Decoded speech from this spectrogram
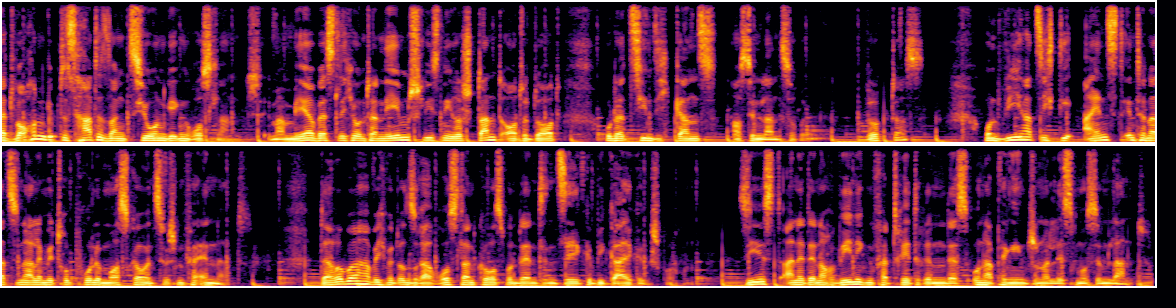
Seit Wochen gibt es harte Sanktionen gegen Russland. Immer mehr westliche Unternehmen schließen ihre Standorte dort oder ziehen sich ganz aus dem Land zurück. Wirkt das? Und wie hat sich die einst internationale Metropole Moskau inzwischen verändert? Darüber habe ich mit unserer Russland-Korrespondentin Silke Bigalke gesprochen. Sie ist eine der noch wenigen Vertreterinnen des unabhängigen Journalismus im Land.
